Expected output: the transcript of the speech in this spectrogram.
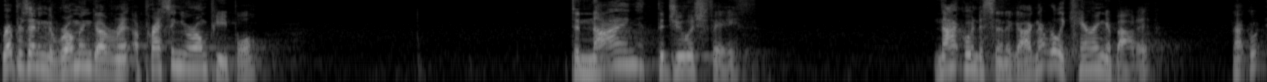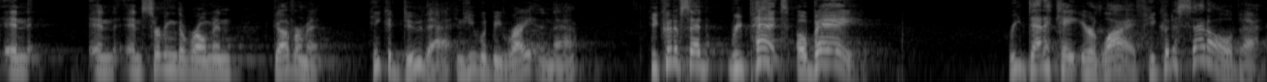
representing the Roman government, oppressing your own people, denying the Jewish faith, not going to synagogue, not really caring about it, not go, and, and, and serving the Roman government. He could do that, and he would be right in that. He could have said, Repent, obey, rededicate your life. He could have said all of that,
